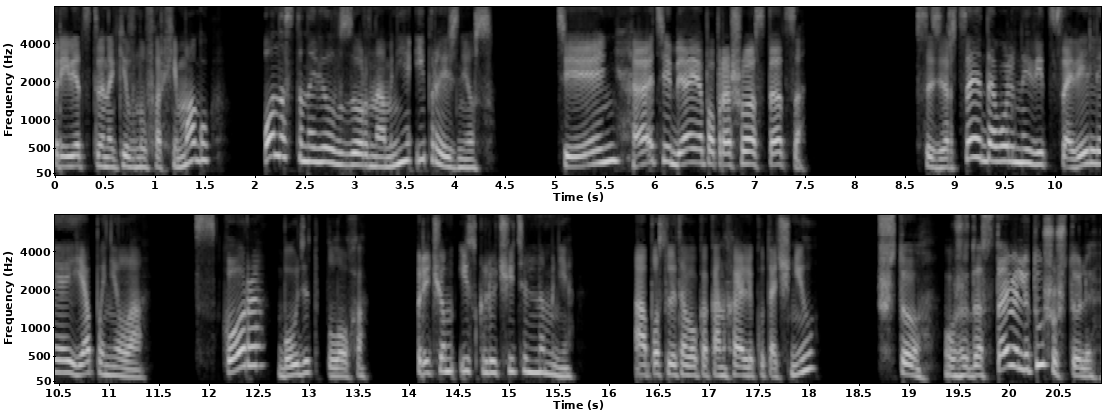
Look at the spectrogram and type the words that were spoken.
Приветственно кивнув Архимагу, он остановил взор на мне и произнес «Тень, а тебя я попрошу остаться». Созерцая довольный вид Савелия, я поняла. Скоро будет плохо причем исключительно мне. А после того, как Анхайлик уточнил, «Что, уже доставили тушу, что ли?»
